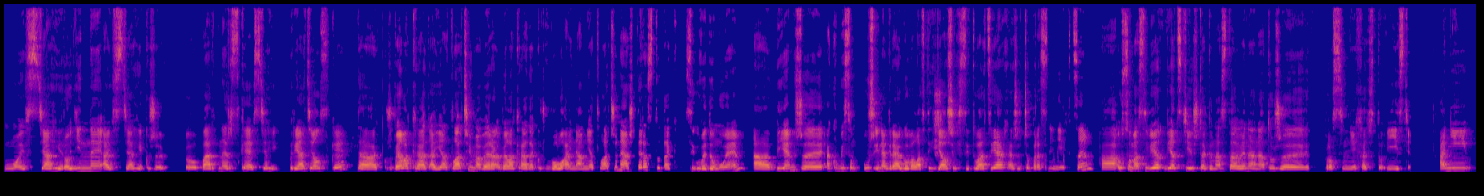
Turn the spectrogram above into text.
moje vzťahy rodinné, aj vzťahy akože partnerské, aj vzťahy priateľské, tak už veľakrát aj ja tlačím a veľa, veľakrát už bolo aj na mňa tlačené, až teraz to tak si uvedomujem a viem, že ako by som už inak reagovala v tých ďalších situáciách a že čo presne nechcem. A už som asi viac, tiež tak nastavená na to, že proste nechať to ísť. Ani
